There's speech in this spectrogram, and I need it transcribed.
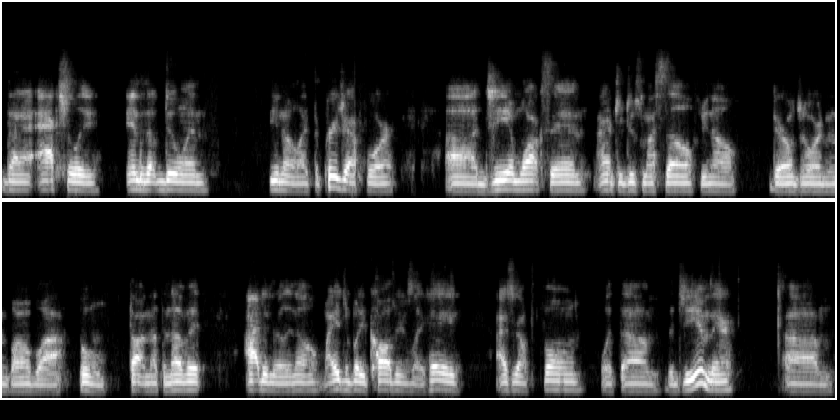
that I actually ended up doing you know, like the pre-draft for. Uh, GM walks in. I introduce myself. You know, Darrell Jordan. Blah blah blah. Boom. Thought nothing of it. I didn't really know. My agent buddy called me. He was like, "Hey, I just got off the phone with um, the GM there." Um,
